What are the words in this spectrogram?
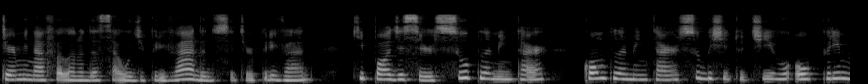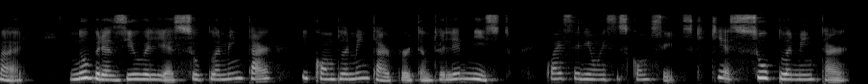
terminar falando da saúde privada, do setor privado, que pode ser suplementar, complementar, substitutivo ou primário. No Brasil, ele é suplementar e complementar, portanto, ele é misto. Quais seriam esses conceitos? O que é suplementar?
